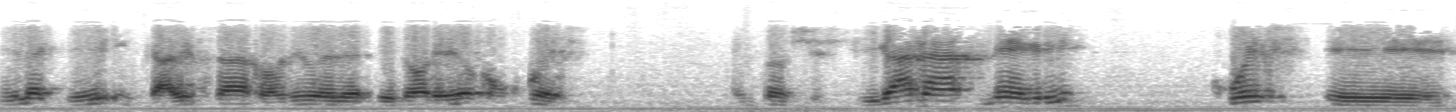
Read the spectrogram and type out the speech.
que la que encabeza Rodrigo de, Loredo con juez. Entonces, si gana Negri, juez eh,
